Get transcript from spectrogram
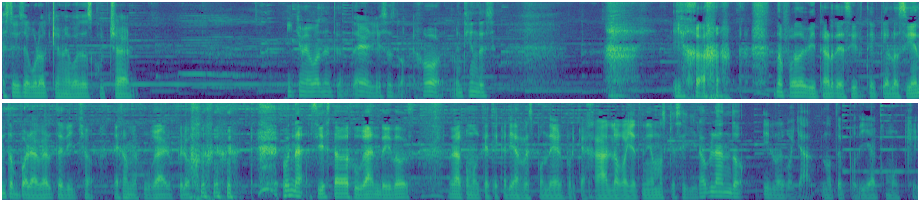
estoy seguro que me vas a escuchar y que me vas a entender y eso es lo mejor, ¿me entiendes? hija, no puedo evitar decirte que lo siento por haberte dicho, déjame jugar, pero una, sí estaba jugando y dos, no era como que te quería responder porque ajá, luego ya teníamos que seguir hablando y luego ya no te podía como que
